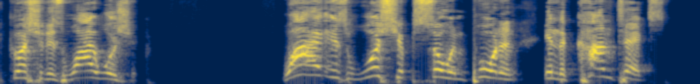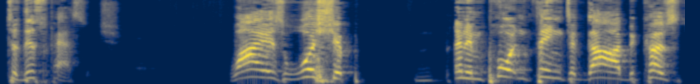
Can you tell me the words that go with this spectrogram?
The question is, why worship? Why is worship so important in the context to this passage? Why is worship an important thing to God? Because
